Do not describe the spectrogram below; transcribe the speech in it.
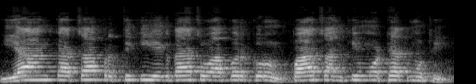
या अंकाचा प्रतीकी एकदाच वापर करून पाच अंकी मोठ्यात मोठी.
